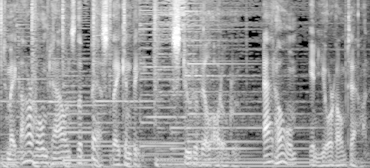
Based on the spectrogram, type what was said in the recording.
to make our hometowns the best they can be. Stuteville Auto Group, at home in your hometown.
